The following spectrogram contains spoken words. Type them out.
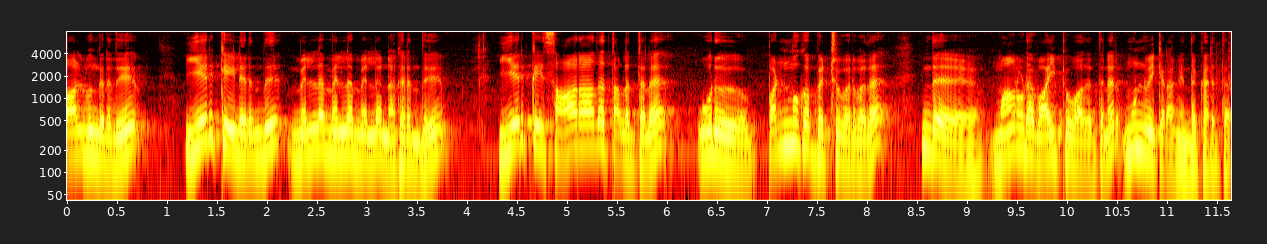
வாழ்வுங்கிறது இயற்கையிலிருந்து மெல்ல மெல்ல மெல்ல நகர்ந்து இயற்கை சாராத தளத்தில் ஒரு பன்முக பெற்று வருவதை இந்த மானுட வாய்ப்புவாதத்தினர் முன்வைக்கிறாங்க இந்த கருத்தை.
